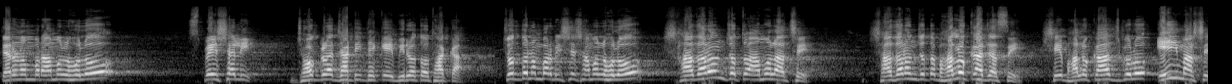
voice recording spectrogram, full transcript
তেরো নম্বর আমল হলো স্পেশালি ঝগড়াঝাটি থেকে বিরত থাকা। চোদ্দ নম্বর বিশেষ আমল হলো, সাধারণ যত আমল আছে, সাধারণ যত ভালো কাজ আছে, সে ভালো কাজগুলো এই মাসে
